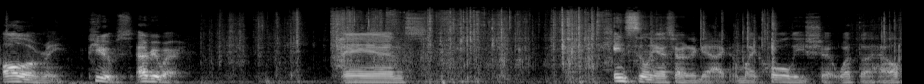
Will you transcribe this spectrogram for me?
All over me. Pubes everywhere. And instantly I started to gag. I'm like, holy shit, what the hell?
